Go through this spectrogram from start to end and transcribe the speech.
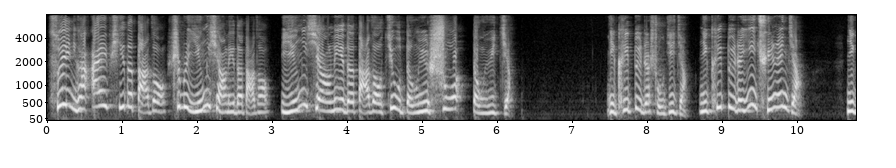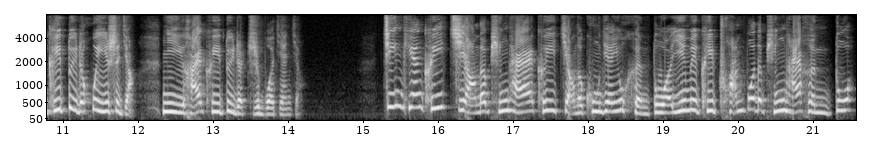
所以你看，IP 的打造是不是影响力的打造？影响力的打造就等于说等于讲。你可以对着手机讲，你可以对着一群人讲，你可以对着会议室讲，你还可以对着直播间讲。今天可以讲的平台，可以讲的空间有很多，因为可以传播的平台很多。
